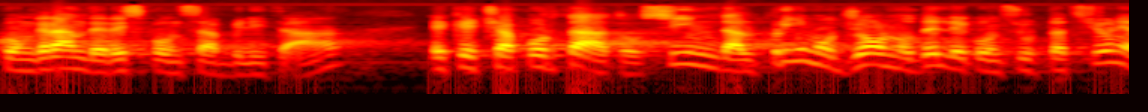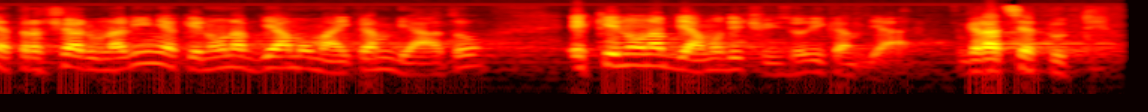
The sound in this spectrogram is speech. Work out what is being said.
con grande responsabilità e che ci ha portato sin dal primo giorno delle consultazioni a tracciare una linea che non abbiamo mai cambiato e che non abbiamo deciso di cambiare. Grazie a tutti.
